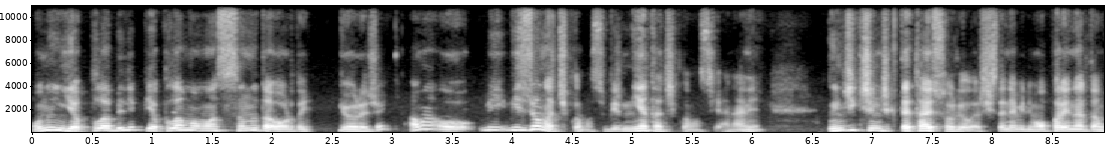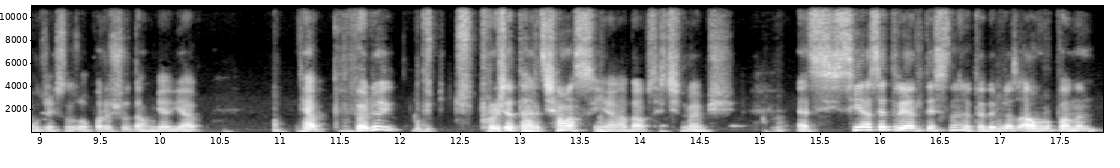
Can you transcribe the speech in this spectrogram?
Onun yapılabilip yapılamamasını da orada görecek. Ama o bir vizyon açıklaması, bir niyet açıklaması yani. Hani incik cincik detay soruyorlar. İşte ne bileyim o parayı nereden bulacaksınız? O para şuradan mı gel? Ya ya böyle proje tartışamazsın yani. Adam seçilmemiş. Yani siyaset realitesinden ötede biraz Avrupa'nın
